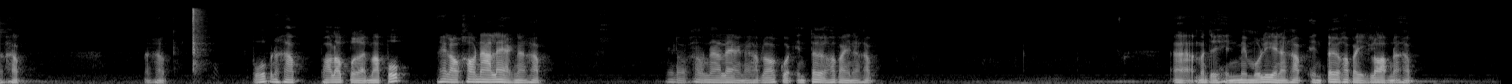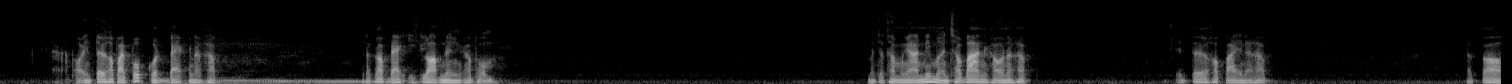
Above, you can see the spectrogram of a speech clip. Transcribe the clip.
นะครับนะครับ ปุ๊บนะครับ พอเราเปิดมาปุ๊บ ให้เราเข้าหน้าแรกนะครับ ให้เราเข้าหน้าแรกนะครับ แล้วก็กด enter เข้าไปนะครับอ่ามันจะเห็น memory นะครับ enter เข้าไปอีกรอบนะครับอพอ enter เข้าไปปุ๊บกด back นะครับ แล้วก็ back อีกรอบหนึ่งครับผม มันจะทำงานไม่เหมือนชาวบ้านเขานะครับ enter เข้าไปนะครับ แล้วก็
